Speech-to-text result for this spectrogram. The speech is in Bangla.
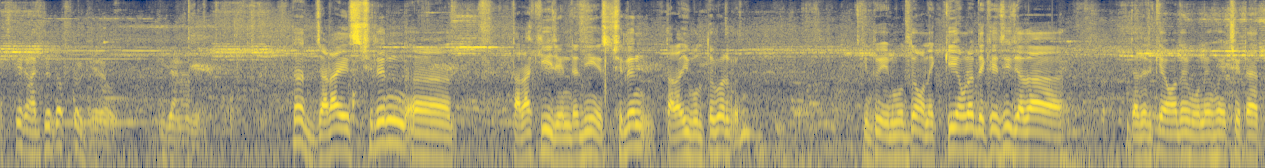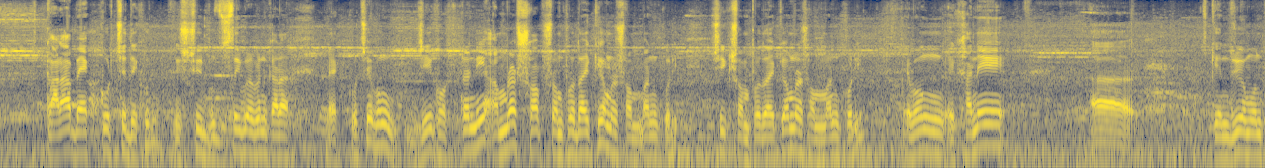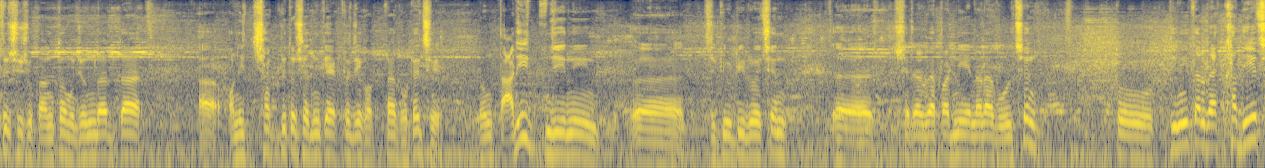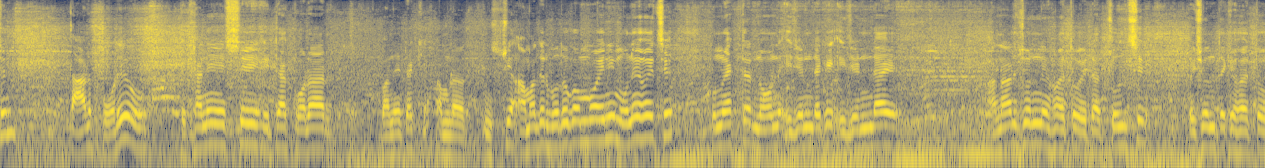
আজকে রাজ্য দপ্তর ঘেরাও, কি জানাবেন না, যারা এসছিলেন তারা কি এজেন্ডা নিয়ে এসছিলেন, তারাই বলতে পারবেন। কিন্তু এর মধ্যে অনেককেই আমরা দেখেছি যারা, যাদেরকে আমাদের মনে হয়েছে এটা কারা ব্যাক করছে, দেখুন, নিশ্চয়ই বুঝতেই পারবেন কারা ব্যাক করছে এবং যে ঘটনা নিয়ে আমরা সব সম্প্রদায়কে আমরা সম্মান করি, শিখ সম্প্রদায়কে আমরা সম্মান করি এবং এখানে কেন্দ্রীয় মন্ত্রী শ্রী সুকান্ত মজুমদার দা অনিচ্ছাকৃত সেদিনকে একটা যে ঘটনা ঘটেছে এবং তারই যিনি সিকিউরিটি রয়েছেন সেটার ব্যাপার নিয়ে এনারা বলছেন। তো তিনি তার ব্যাখ্যা দিয়েছেন। তারপরেও এখানে এসে এটা করার মানে এটাকে আমরা নিশ্চয়ই আমাদের বোধগম্য হয়নি, মনে হয়েছে কোনো একটা নন এজেন্ডাকে এজেন্ডায় আনার জন্যে হয়তো এটা চলছে। পেছন থেকে হয়তো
